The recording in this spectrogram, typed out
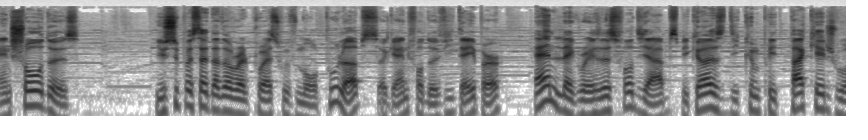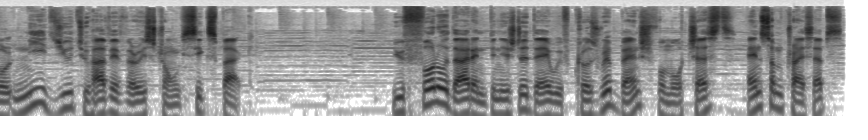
and shoulders. You superset that overhead press with more pull-ups, again for the V-taper, and leg raises for the abs because the complete package will need you to have a very strong six-pack. You follow that and finish the day with close grip bench for more chest and some triceps,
